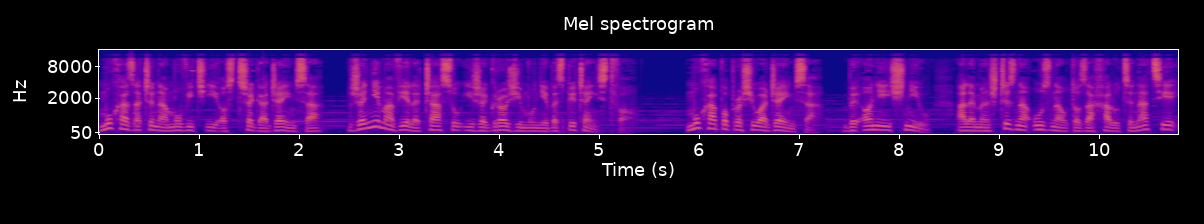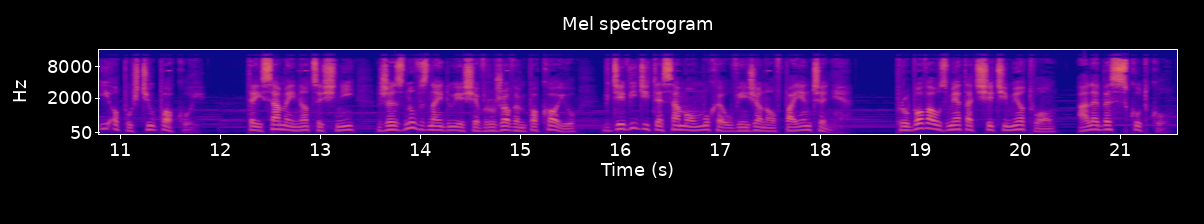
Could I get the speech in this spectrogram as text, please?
Mucha zaczyna mówić i ostrzega Jamesa, że nie ma wiele czasu i że grozi mu niebezpieczeństwo. Mucha poprosiła Jamesa, by o niej śnił, ale mężczyzna uznał to za halucynację i opuścił pokój. Tej samej nocy śni, że znów znajduje się w różowym pokoju, gdzie widzi tę samą muchę uwięzioną w pajęczynie. Próbował zmiatać sieci miotłą, ale bez skutku.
